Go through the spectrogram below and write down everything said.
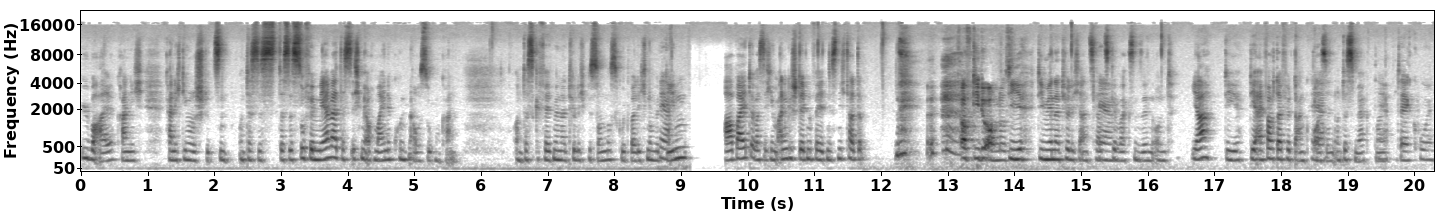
überall kann ich, kann ich die unterstützen. Und das ist, das ist so viel Mehrwert, dass ich mir auch meine Kunden aussuchen kann. Und das gefällt mir natürlich besonders gut, weil ich nur mit ja. denen arbeite, was ich im Angestelltenverhältnis nicht hatte. Auf die du auch Lust Die, die mir natürlich ans Herz ja. gewachsen sind und ja, die, die einfach dafür dankbar ja. sind und das merkt man. Ja, sehr cool.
